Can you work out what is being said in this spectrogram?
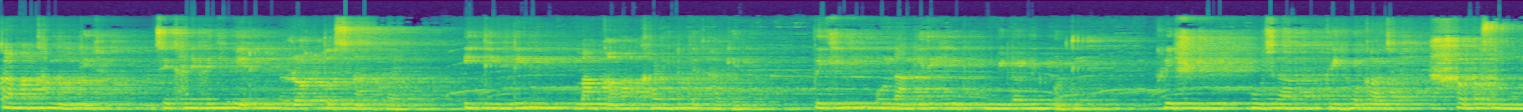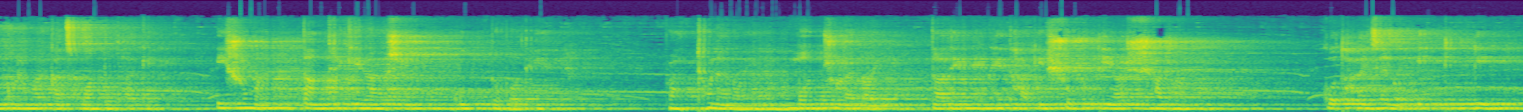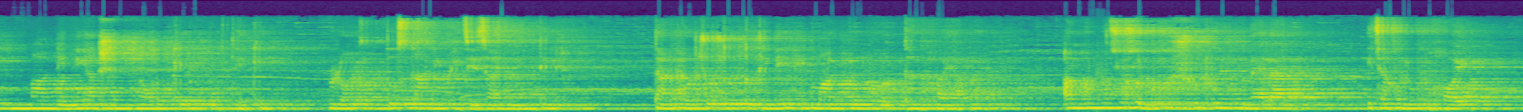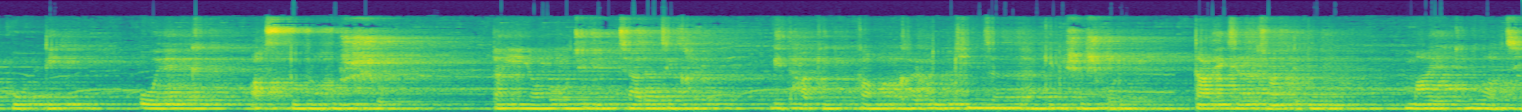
কামাখ্যা মন্দির যেখানে পৃথিবীর রক্ত স্নান হয়। এই তিন দিন মা কামাখ্যা ঋতুতে থাকেন। পৃথিবী ও নাগেদেহীর মিলনের প্রতীক কৃষি পূজা, গৃহকাজ, সমস্ত মঙ্গলময় কাজ বন্ধ থাকে। এই সময় তান্ত্রিকেরা আসেন গুপ্ত পথে। প্রার্থনা নয়, মন্ত্রণা নয়। তাদের মুখে থাকে শক্তি আর সাধনা। কোথায় যেন তিনটি মা নেমে আসেন নরকের উপর থেকে। রক্তস্থানে ভিজে যায় মন্দির। তারপর চতুর্থ দিনে মার পুনরুদ্ধার হয় আবার। আমার কাছে হল শুধু মেলা এটা হলো ভয়, ভক্তি ও এক আস্ত রহস্য। তাই এই অমরচিতের যারা যেখানে থাকে কামাখ্যার দক্ষিণ যারা থাকে এই সাথে যেন জানতে পারে আছে।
